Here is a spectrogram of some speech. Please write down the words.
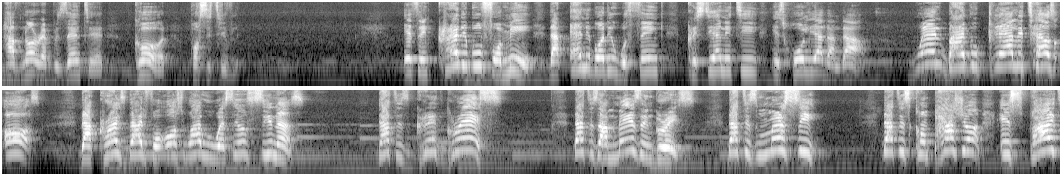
have not represented God positively. It's incredible for me that anybody would think Christianity is holier than thou. When Bible clearly tells us that Christ died for us while we were still sinners. That is great grace. That is amazing grace. That is mercy. That is compassion. In spite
